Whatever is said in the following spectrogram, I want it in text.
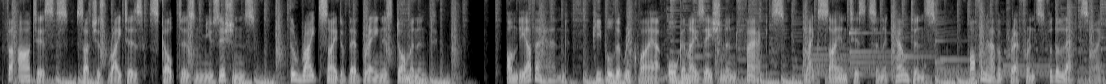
For artists, such as writers, sculptors and musicians, the right side of their brain is dominant. On the other hand, people that require organization and facts, like scientists and accountants, often have a preference for the left side.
